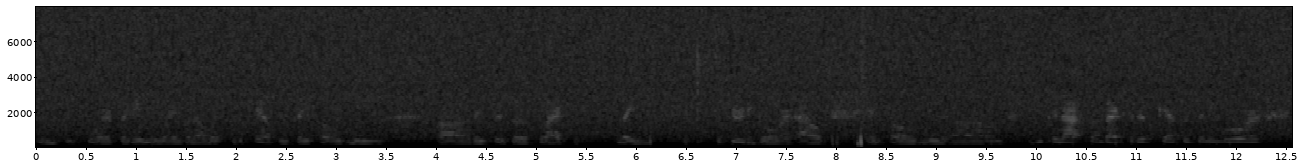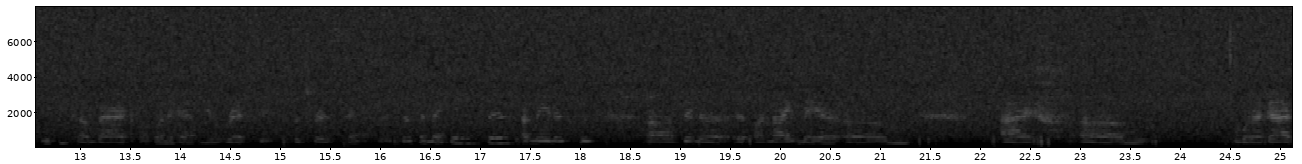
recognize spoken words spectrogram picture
police report. But anyway, when I went to the campus, they told me uh, they took a black lady security guard out and told me um, you cannot come back to this campus anymore. If you come back, I'm going to have you arrested for trespassing. Does that make any sense? I mean, it's just uh, been a, a nightmare. Um, I um, when I got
